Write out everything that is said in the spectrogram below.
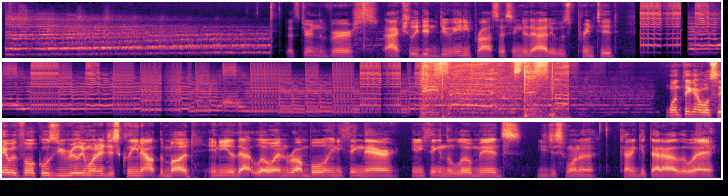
That's during the verse. I actually didn't do any processing to that. It was printed. One thing I will say with vocals, you really want to just clean out the mud. Any of that low end rumble, anything there, anything in the low mids, you just want to kind of get that out of the way.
